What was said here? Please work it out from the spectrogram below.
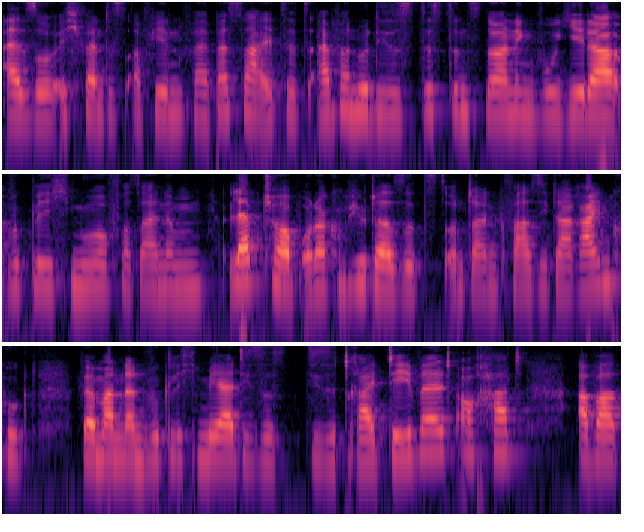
Also ich fände es auf jeden Fall besser als jetzt einfach nur dieses Distance Learning, wo jeder wirklich nur vor seinem Laptop oder Computer sitzt und dann quasi da reinguckt, wenn man dann wirklich mehr dieses, diese 3D-Welt auch hat. Aber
